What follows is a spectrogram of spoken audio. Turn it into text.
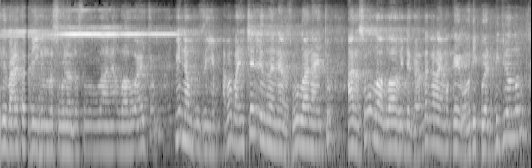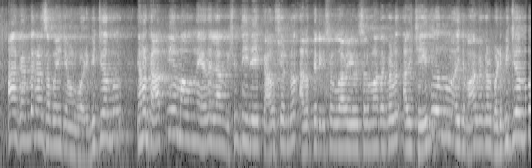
ഇത് വാഴത്തീഹിം റസൂലാനെ അള്ളാഹു അയച്ചു. പിന്നെ ചെയ്യും അപ്പൊ മനുഷ്യരിൽ നിന്ന് തന്നെ റസൂലാൻ അയച്ചു. ആ റസൂൽ അള്ളാഹുവിന്റെ ഗ്രന്ഥങ്ങളെ നമുക്ക് ഓതി പഠിപ്പിച്ചു തന്നു. ആ ഗ്രന്ഥങ്ങളെ സംബന്ധിച്ച് നമുക്ക് പഠിപ്പിച്ചു തന്നു. നമ്മൾക്ക് ആത്മീയമാവുന്ന ഏതെല്ലാം വിശുദ്ധിയിലേക്ക് ആവശ്യമുണ്ടോ അതൊക്കെ നബിസ്വല്ലാഹി വസ്ലമാതകൾ അത് ചെയ്തു തന്നു അതിന്റെ മാർഗങ്ങൾ പഠിപ്പിച്ചു തന്നു.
